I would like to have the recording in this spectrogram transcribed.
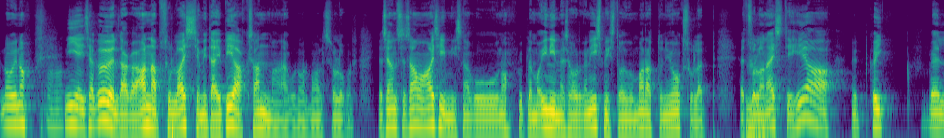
no või noh uh, -huh. nii ei saa ka öelda, aga annab sulle asja, mida ei peaks andma nagu normaalses olukorras. ja see on seesama asi, mis nagu noh, ütleme inimese organismis toimub maratoni jooksul, et, et sul on hästi hea, nüüd kõik veel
